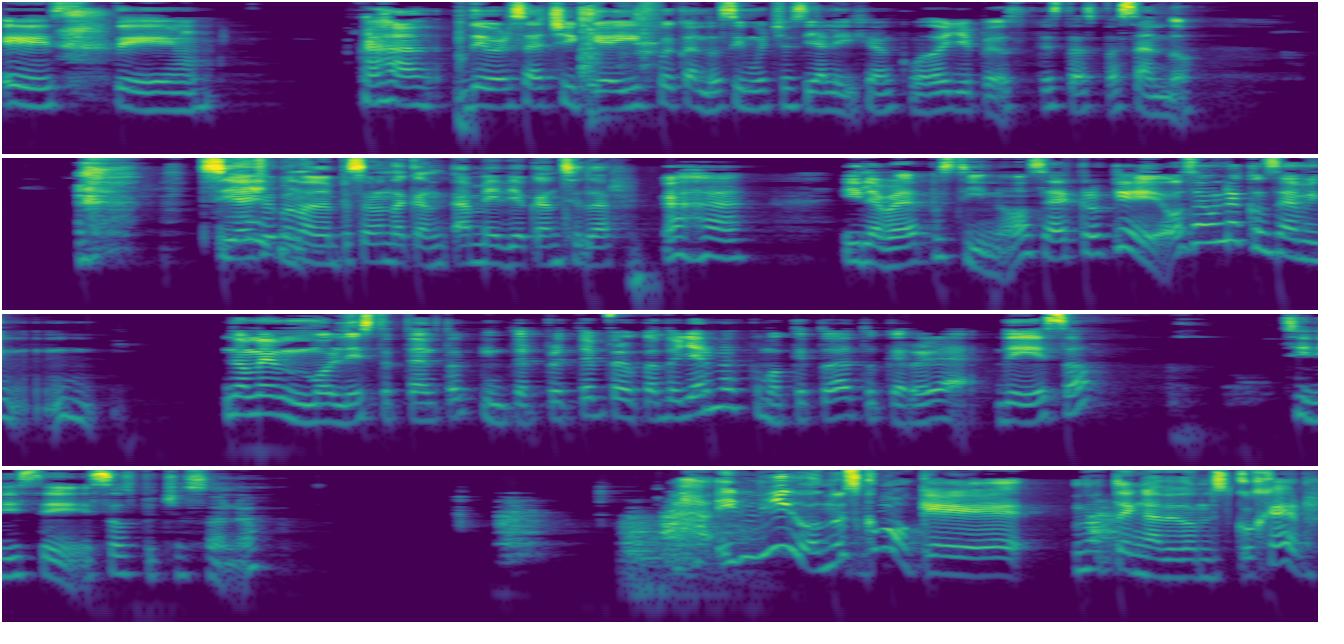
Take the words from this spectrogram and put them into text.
Este... Ajá, de Versace, que ahí fue cuando sí muchos ya le dijeron como, oye, pero te estás pasando. Sí, ahí fue cuando lo empezaron a, a medio cancelar. Ajá. Y la verdad, pues sí, ¿no? O sea, creo que, o sea, una cosa, no me molesta tanto que interprete, pero cuando ya armas como que toda tu carrera de eso, sí dice sospechoso, ¿no? Ajá, y digo, no es como que no tenga de dónde escoger.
